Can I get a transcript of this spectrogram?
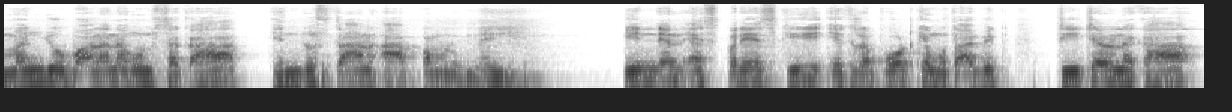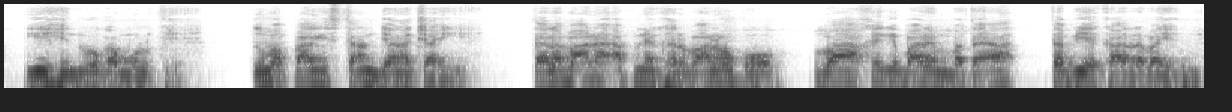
मंजू बाला ने उनसे कहा, हिंदुस्तान आपका मुल्क नहीं है। इंडियन एक्सप्रेस की एक रिपोर्ट के मुताबिक टीचर ने कहा, ये हिंदुओं का मुल्क है। तुम्हें पाकिस्तान जाना चाहिए। तलबा ने अपने घर वालों को वाक़े के बारे में बताया तब यह कार्रवाई हुई।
